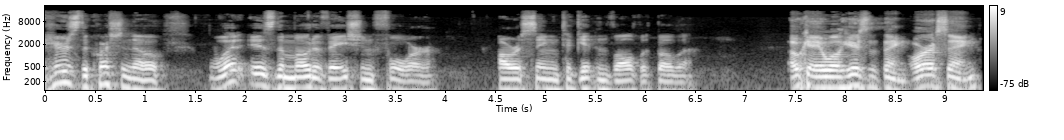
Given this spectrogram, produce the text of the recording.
here's the question though: What is the motivation for Aurra Sing to get involved with Boba? Okay, well, here's the thing. Aurra Sing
